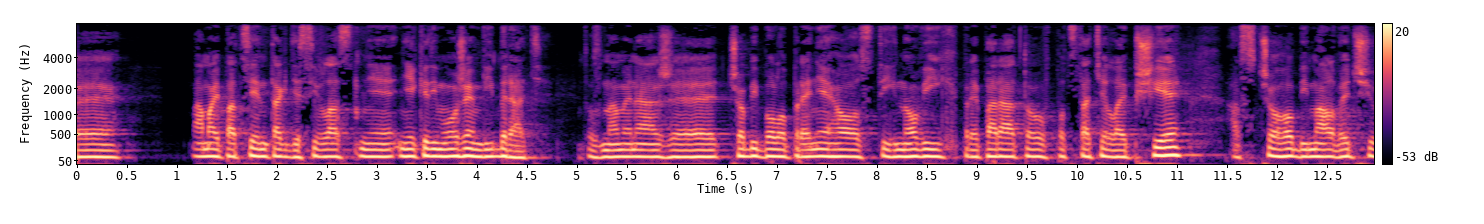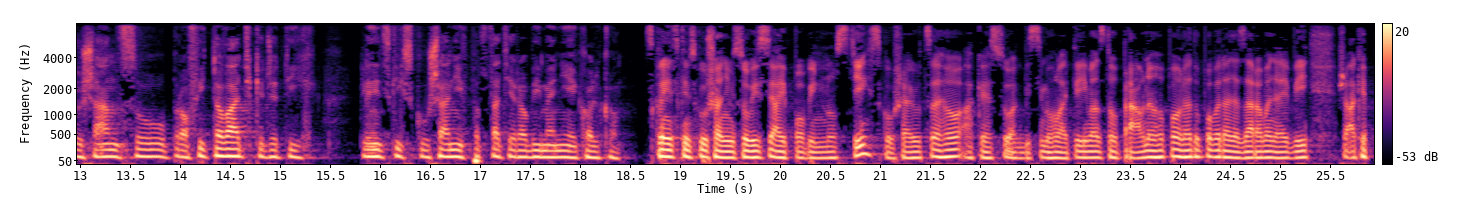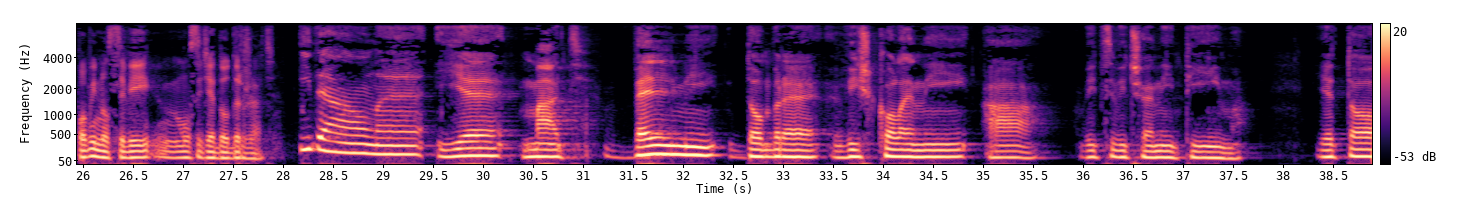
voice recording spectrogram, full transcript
mám aj pacienta, kde si vlastne niekedy môžem vybrať to znamená, že čo by bolo pre neho z tých nových preparátov v podstate lepšie a z čoho by mal väčšiu šancu profitovať, keďže tých klinických skúšaní v podstate robíme niekoľko. S klinickým skúšaním súvisia aj povinnosti skúšajúceho, aké sú, ak by si mohol aj ty Ivan z toho právneho pohľadu povedať a zároveň aj vy, že aké povinnosti vy musíte dodržať. Ideálne je mať veľmi dobre vyškolený a vycvičený tím. Je to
